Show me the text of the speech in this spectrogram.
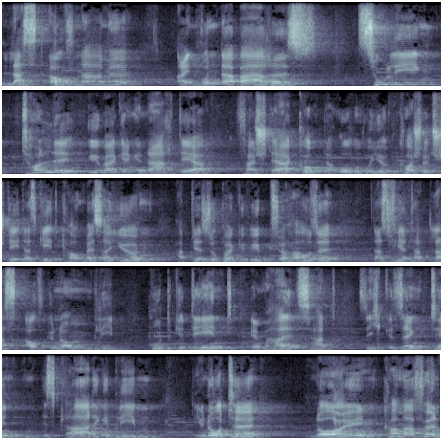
Lastaufnahme, ein wunderbares Zulegen, tolle Übergänge nach der Verstärkung. Da oben, wo Jürgen Koschel steht, das geht kaum besser, Jürgen. Habt ihr super geübt zu Hause. Das Pferd hat Last aufgenommen, blieb gut gedehnt im Hals, hat sich gesenkt hinten, ist gerade geblieben, die Note 9,5.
